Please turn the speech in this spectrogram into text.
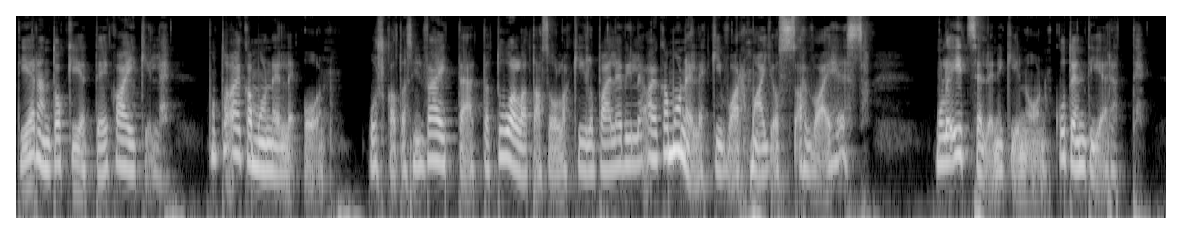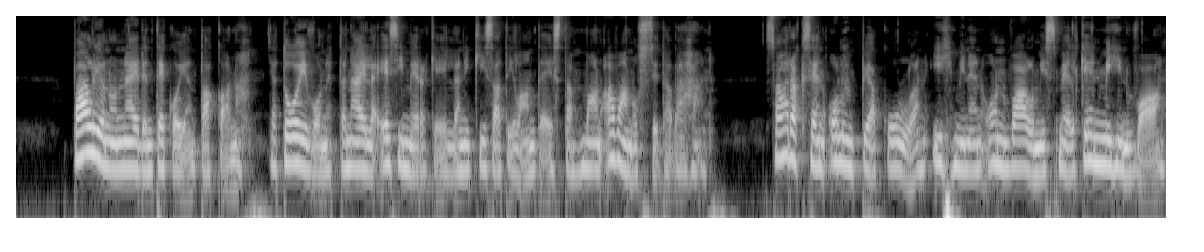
Tiedän toki, ettei kaikille, mutta aika monelle on. Uskaltaisin väittää, että tuolla tasolla kilpaileville aika monellekin varmaan jossain vaiheessa. Mulle itsellenikin on, kuten tiedätte. Paljon on näiden tekojen takana, ja toivon, että näillä esimerkeilläni kisatilanteista mä oon avannut sitä vähän. Saadakseen olympiakullan ihminen on valmis melkein mihin vaan,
